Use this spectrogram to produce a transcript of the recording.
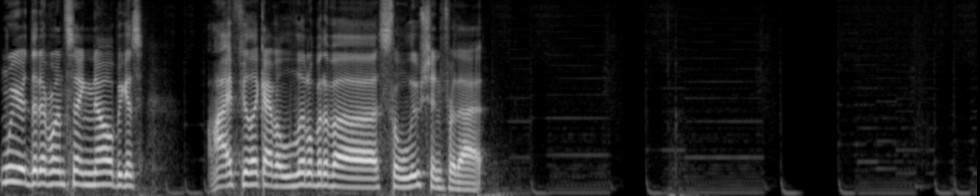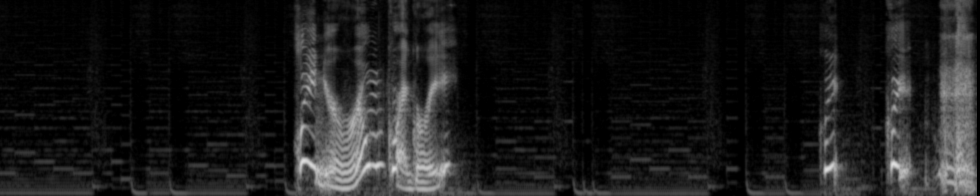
Weird that everyone's saying no because I feel like I have a little bit of a solution for that. Clean your room, Gregory. Clean, clean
